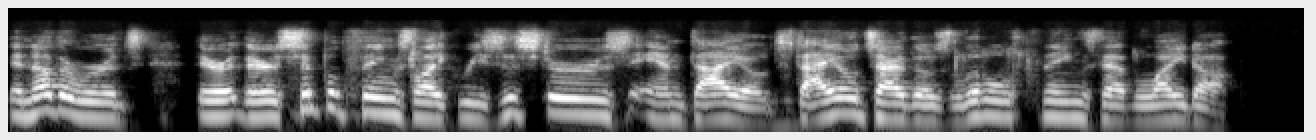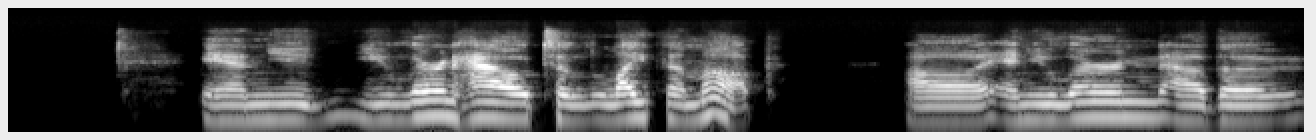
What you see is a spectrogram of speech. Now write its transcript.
in other words, there, there are simple things like resistors and diodes. Diodes are those little things that light up. And you, you learn how to light them up uh, and you learn uh, the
